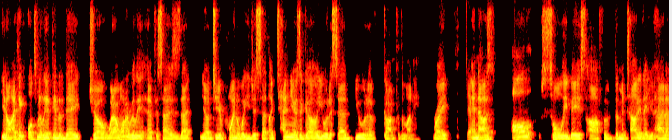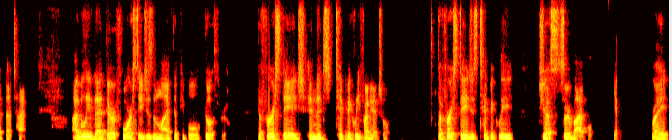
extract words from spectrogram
you know, I think ultimately at the end of the day, Joe, what I want to really emphasize is that you know, to your point of what you just said, like ten years ago, you would have said you would have gone for the money, right? Yep. And that was all solely based off of the mentality that you had at that time. I believe that there are four stages in life that people go through. the first stage, and it's typically financial. The first stage is typically just survival. Yep. Right.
